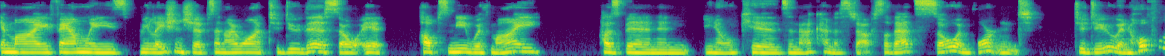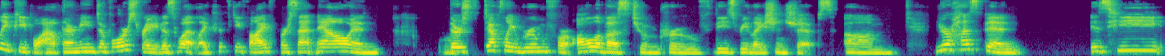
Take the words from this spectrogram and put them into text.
in my family's relationships and i want to do this so it helps me with my husband and you know kids and that kind of stuff. So that's so important to do and hopefully people out there i mean divorce rate is what like 55% now and there's definitely room for all of us to improve these relationships. Um your husband is he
